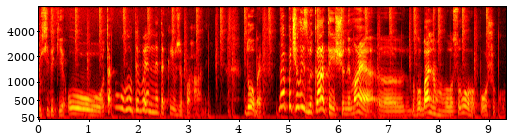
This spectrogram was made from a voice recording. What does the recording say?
усі такі: о, так Google TV не такий вже поганий. Добре, ну, почали звикати, що немає е, глобального голосового пошуку.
